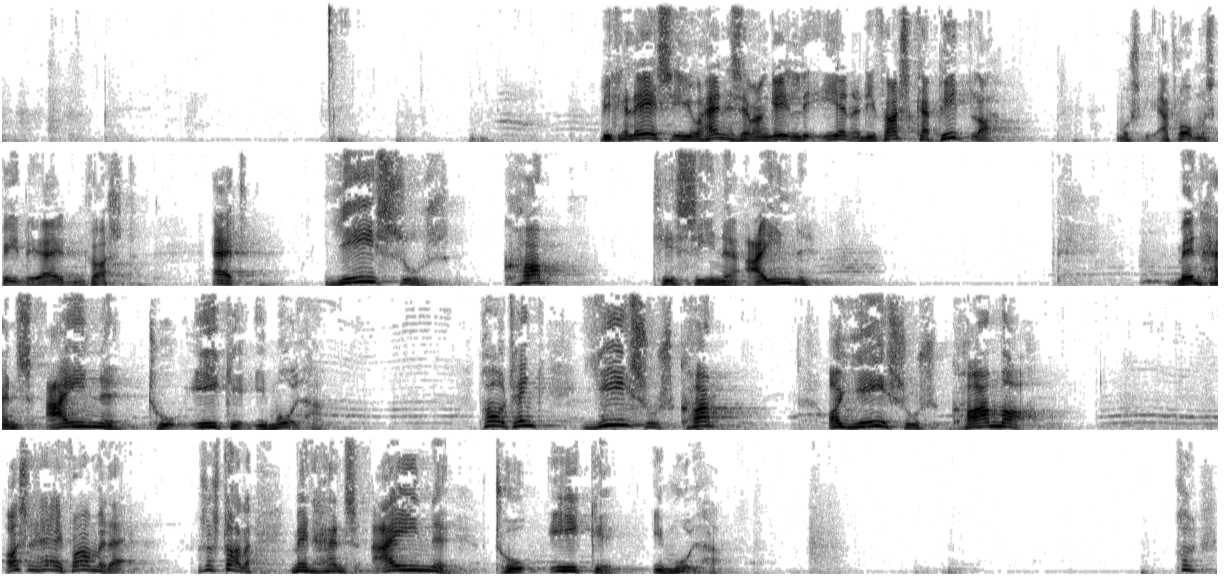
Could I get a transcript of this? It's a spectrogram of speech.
Vi kan læse i Johannes evangeliet i en af de første kapitler, måske, jeg tror måske det er i den første, at Jesus kom til sine egne. Men hans egne tog ikke imod ham. Prøv at tænke, Jesus kom, og Jesus kommer. Også her i formiddag. Og så står der, men hans egne tog ikke imod ham.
